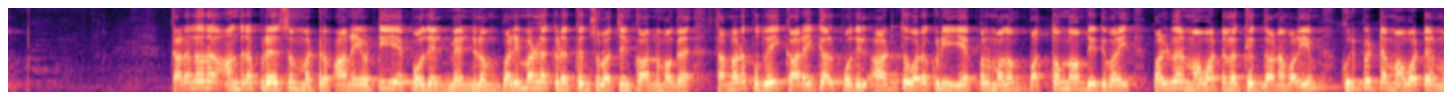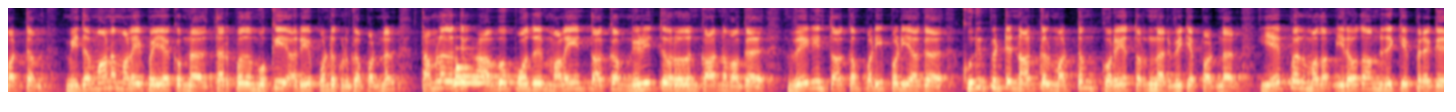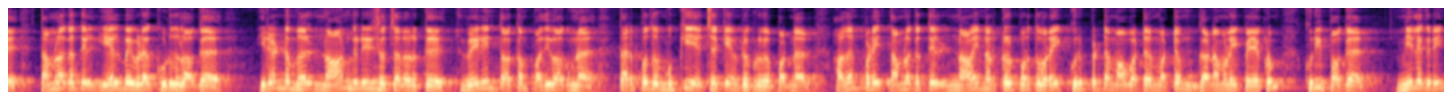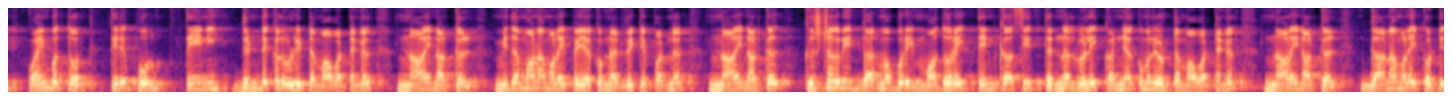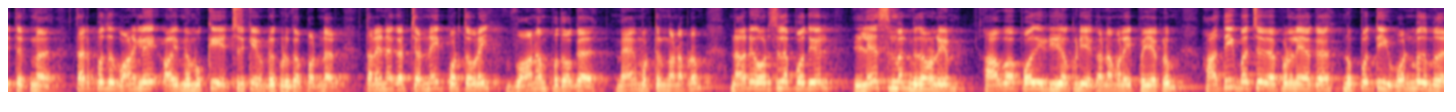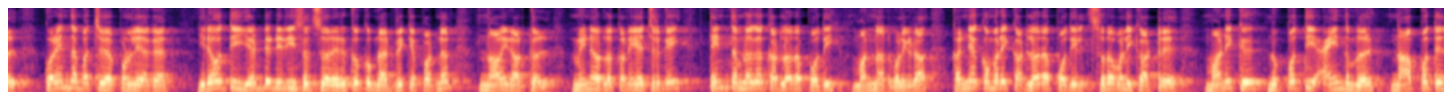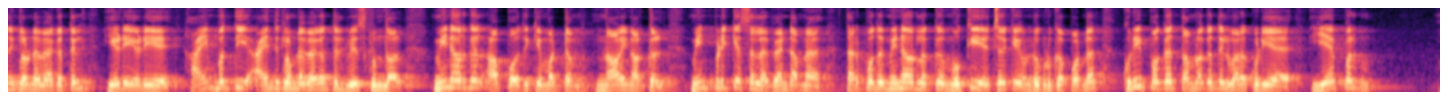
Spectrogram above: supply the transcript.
கடலோர ஆந்திர பிரதேசம் மற்றும் அதனையொட்டிய பகுதியில் மேல் நிலம் வளிமண்டல கிழக்கு சுழற்சியின் காரணமாக தமிழ்நாடு புதுவை காரைக்கால் பகுதியில் அடுத்து வரக்கூடிய ஏப்ரல் மாதம் பத்தொன்பதாம் தேதி வரை பல்வேறு மாவட்டங்களுக்கு கனமழையும் குறிப்பிட்ட மாவட்டம் மட்டும் மிதமான மழை பெய்யக்கும் தற்போது முக்கிய அறிவிப்பு ஒன்று கொடுக்கப்பட்டனர். தமிழகத்தில் அவ்வப்போது மழையின் தாக்கம் நீடித்து வருவதன் காரணமாக வெயிலின் தாக்கம் படிப்படியாக குறிப்பிட்ட நாட்கள் மட்டும் குறைய தொடங்கும் அறிவிக்கப்பட்டனர். ஏப்ரல் மாதம் இருபதாம் தேதிக்கு பிறகு தமிழகத்தில் இயல்பை விட கூடுதலாக இரண்டு முதல் நான்கு டிகிரி செல்சியஸ் அளவிற்கு வெயிலின் தாக்கம் பதிவாகும் என தற்போது முக்கிய எச்சரிக்கை ஒன்று கொடுக்கப்பட்டனர். அதன்படி தமிழகத்தில் நாளை நாட்கள் பொறுத்தவரை குறிப்பிட்ட மாவட்டம் மட்டும் கனமழை பெய்யக்கூடும். குறிப்பாக நீலகிரி கோயம்புத்தூர் திருப்பூர் தேனி திண்டுக்கல் உள்ளிட்ட மாவட்டங்கள் நாளை நாட்கள் மிதமான மழை பெய்யக்கும் அறிவிக்கப்பட்டனர். நாளை நாட்கள் கிருஷ்ணகிரி தருமபுரி மதுரை தென்காசி திருநெல்வேலி கன்னியாகுமரி உள்ளிட்ட மாவட்டங்கள் நாளை நாட்கள் கனமழை கொட்டி என தற்போது வானிலை ஆய்வு முக்கிய எச்சரிக்கை ஒன்று கொடுக்கப்பட்டனர். தலைநகர் சென்னை பொறுத்தவரை வானம் பொதுவாக மேகமூர்த்தம் காணப்படும். நகரின் ஒரு சில பகுதிகள் லேசன் மேல் மிதமலையும் அவ்வப்போது இடியக்கூடிய கனமழை பெய்யக்கூடும். அதிகபட்ச வெப்பநிலையாக முப்பத்தி ஒன்பது முதல் குறைந்த குறைந்தபட்ச வெப்பநிலையாக இருபத்தி எட்டு டிகிரி செல்சியஸ் வரை இருக்கக்கும் அறிவிக்கப்பட்டனர். நாளை நாட்கள் மீனவர்களுக்கான எச்சரிக்கை. தென் தமிழக கடலோர பகுதி மன்னார் வளைகுடா கன்னியாகுமரி கடலோர பகுதியில் சுறவழி காற்று மணிக்கு முப்பத்தி ஐந்து முதல் நாற்பத்தைந்து கிலோமீட்டர் வேகத்தில் இடையிடையே ஐம்பத்தி ஐந்து கிலோமீட்டர் வேகத்தில் வீசிக்கொண்டால் மீனவர்கள் அப்பகுதிக்கு மட்டும் நாளை நாட்கள் மீன்பிடிக்க செல்ல வேண்டாம் என தற்போது மீனவர்களுக்கு முக்கிய எச்சரிக்கை ஒன்று கொடுக்கப்பட்டனர். குறிப்பாக தமிழகத்தில் வரக்கூடிய ஏப்ரல்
